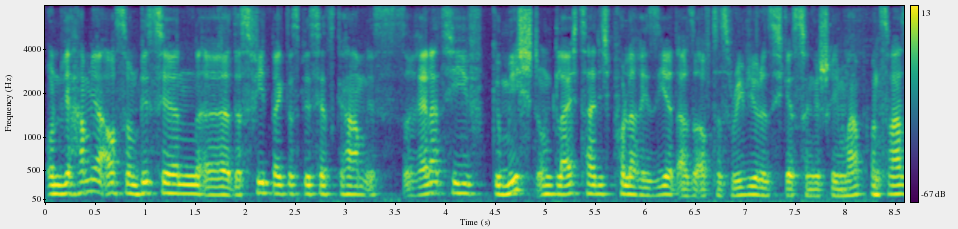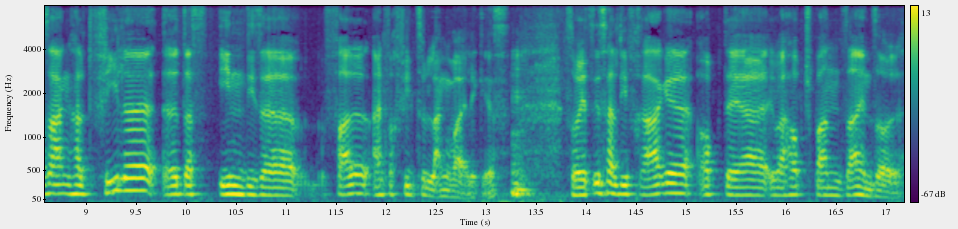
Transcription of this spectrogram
Und wir haben ja auch so ein bisschen, äh, das Feedback, das bis jetzt kam, ist relativ gemischt und gleichzeitig polarisiert, also auf das Review, das ich gestern geschrieben habe. Und zwar sagen halt viele, äh, dass ihnen dieser Fall einfach viel zu langweilig ist. So, jetzt ist halt die Frage, ob der überhaupt spannend sein soll,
